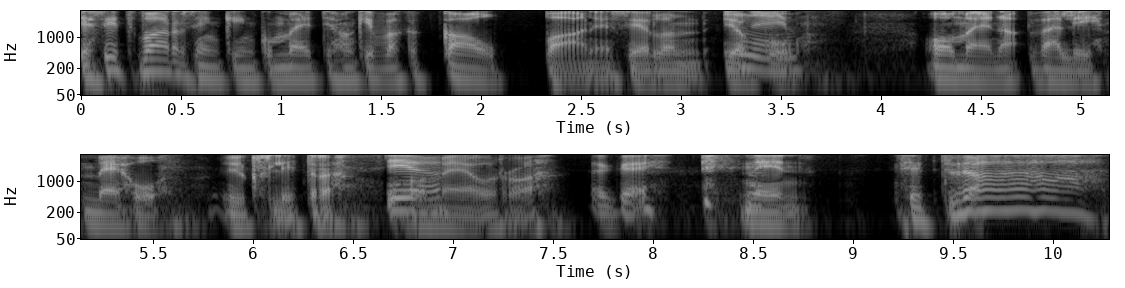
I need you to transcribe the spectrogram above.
ja sitten varsinkin kun meet johonkin vaikka kauppaan ja siellä on joku Niin. omena, väli, mehu, yksi litra, kolme euroa, Okei. niin sitten aah,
